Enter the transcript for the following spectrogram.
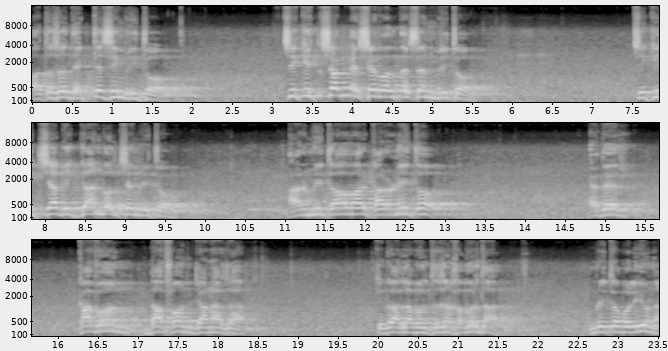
অথচ দেখতেছি মৃত। চিকিৎসক এসে বলতেছেন মৃত। চিকিৎসা বিজ্ঞান বলছে মৃত। আর মৃত হওয়ার কারণেই তো এদের কাফন, দাফন, জানাজা। কিন্তু আল্লাহ বলতেছেন, খবরদার, মৃত বলিও না।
